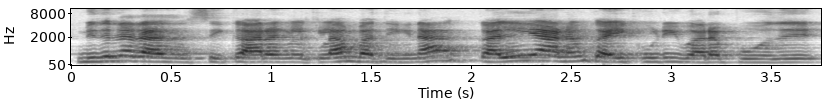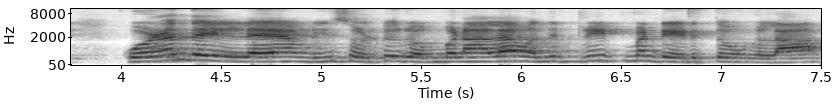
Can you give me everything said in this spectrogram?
மிதன ராசிக்காரங்களுக்குலாம் பார்த்தீங்கன்னா கல்யாணம் கைகூடி வரப்போகுது. குழந்தை இல்லை அப்படின்னு சொல்லிட்டு ரொம்ப நாளாக வந்து ட்ரீட்மெண்ட் எடுத்தவங்களாம்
